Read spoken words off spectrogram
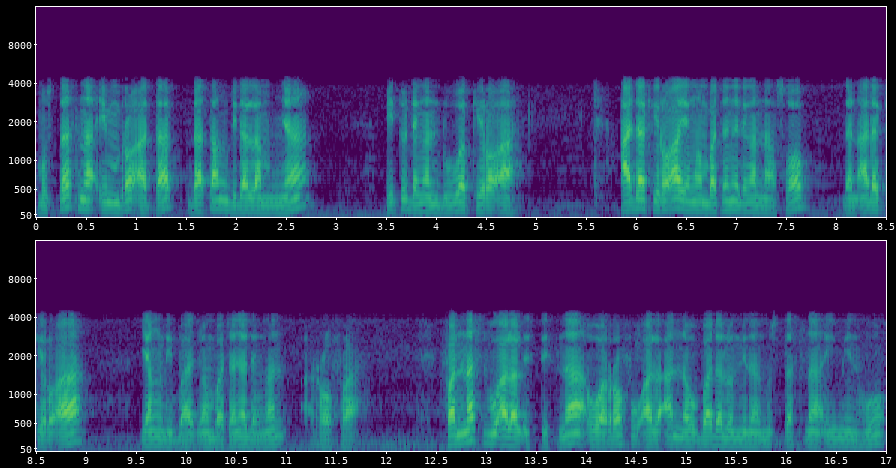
mustasna imro'atak datang di dalamnya itu dengan dua kiro'ah ada kiro'ah yang membacanya dengan nasab dan ada kiro'ah yang membacanya dengan rofa nasbu alal istisna wa rafu ala annahu badalun minal mustasna'i minhu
